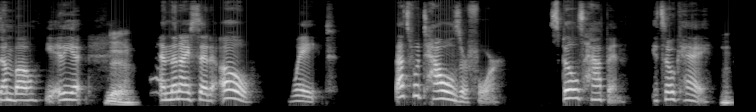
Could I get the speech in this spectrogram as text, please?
Dumbo, you idiot." Yeah. And then I said, "Oh, wait, that's what towels are for. Spills happen. It's okay." Mm.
